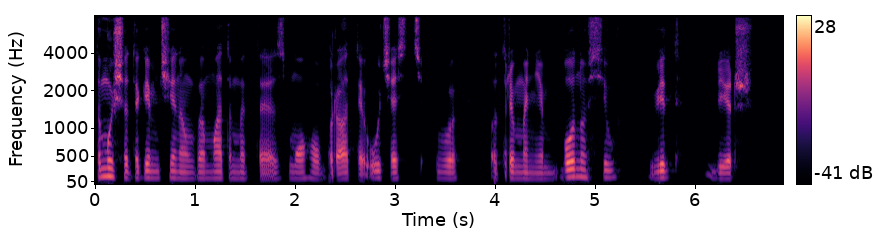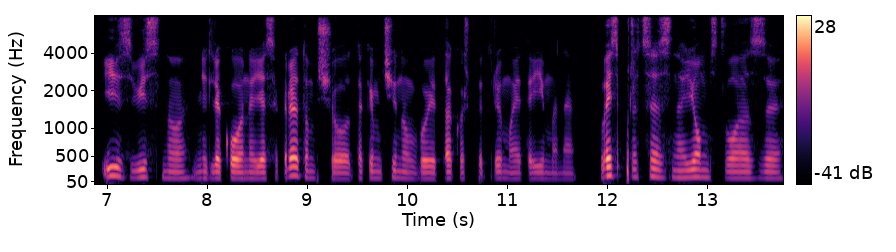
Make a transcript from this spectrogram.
тому що таким чином ви матимете змогу брати участь в отриманні бонусів від бірж. І, звісно, ні для кого не є секретом, що таким чином ви також підтримаєте і мене. Весь процес знайомства з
